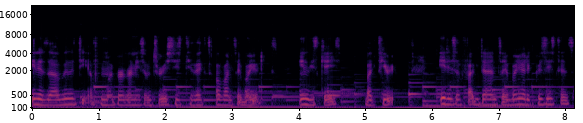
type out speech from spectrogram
It is the ability of a microorganism to resist the effects of antibiotics, in this case, bacteria. It is a fact that antibiotic resistance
